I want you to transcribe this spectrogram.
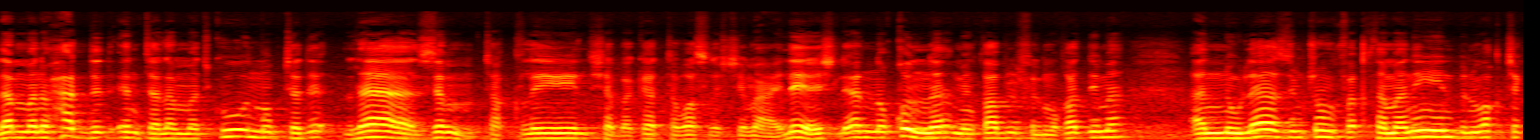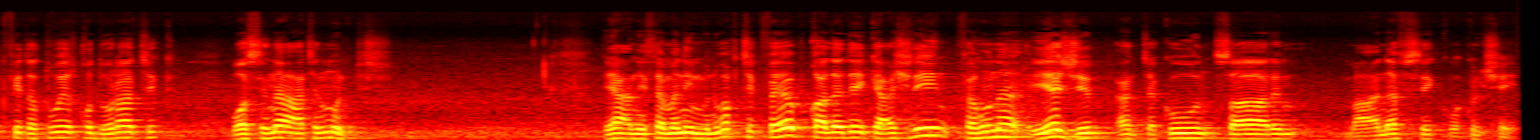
لما نحدد أنت لما تكون مبتدئ لازم تقليل شبكات التواصل الاجتماعي. ليش؟ لأنه قلنا من قبل في المقدمة أنه لازم تنفق ثمانين من وقتك في تطوير قدراتك وصناعة المنتج. يعني ثمانين من وقتك فيبقى لديك عشرين فهنا يجب أن تكون صارم مع نفسك وكل شيء.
